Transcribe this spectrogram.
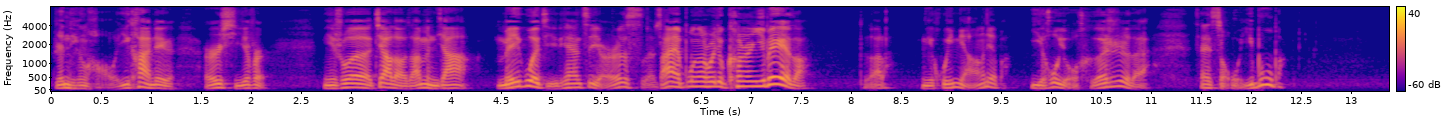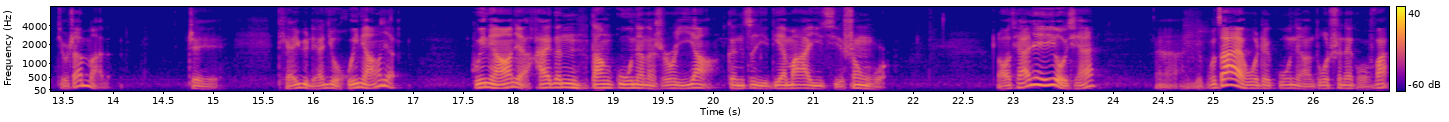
人挺好。一看这个儿媳妇儿，你说嫁到咱们家，没过几天自己儿子死，咱也不能说就坑人一辈子。得了，你回娘家吧，以后有合适的呀，再走一步吧。就这么的，这田玉莲就回娘家了。回娘家还跟当姑娘的时候一样，跟自己爹妈一起生活。老田家也有钱，嗯，也不在乎这姑娘多吃那口饭。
